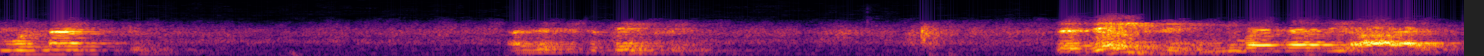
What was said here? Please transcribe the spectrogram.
to a night dream. And this is the daydream. The daydream, you must have the eye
